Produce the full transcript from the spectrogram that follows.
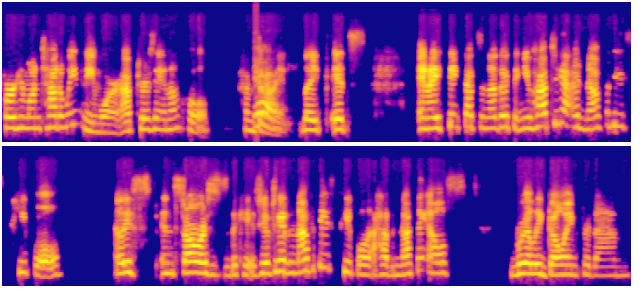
for him on Tatooine anymore after his aunt and uncle have Yeah. died. Like it's and I think that's another thing. You have to get enough of these people, at least in Star Wars this is the case. You have to get enough of these people that have nothing else really going for them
